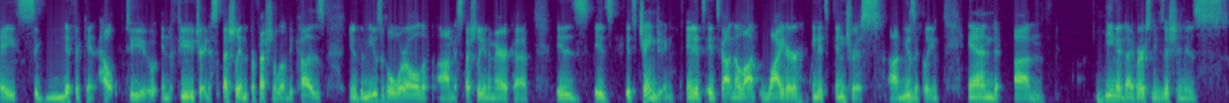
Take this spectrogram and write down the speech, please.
a significant help to you in the future, and especially in the professional world, because you know the musical world, um, especially in America, is is it's changing, and it's it's gotten a lot wider in its interests uh, musically, and um, being a diverse musician is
